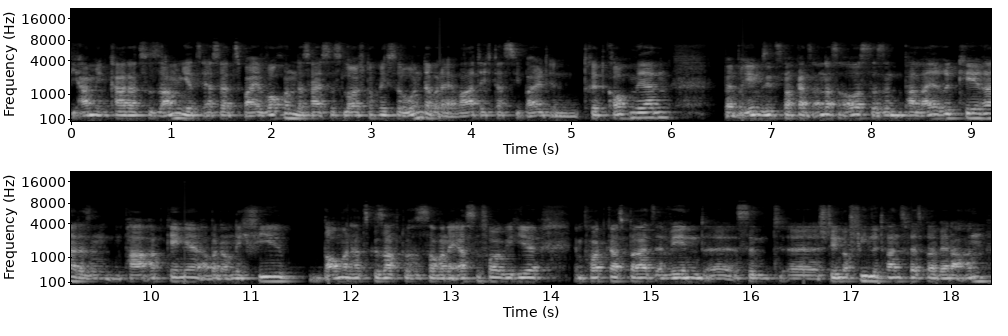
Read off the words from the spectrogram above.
Die haben den Kader zusammen, jetzt erst seit zwei Wochen. Das heißt, es läuft noch nicht so rund, aber da erwarte ich, dass sie bald in Tritt kommen werden. Bei Bremen sieht es noch ganz anders aus. Da sind ein paar Leihrückkehrer, da sind ein paar Abgänge, aber noch nicht viel. Baumann hat es gesagt, du hast es auch in der ersten Folge hier im Podcast bereits erwähnt. Äh, es sind, äh, stehen noch viele Transfers bei Werder an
